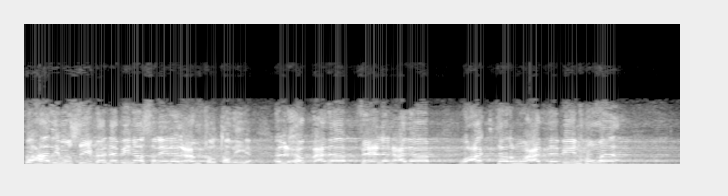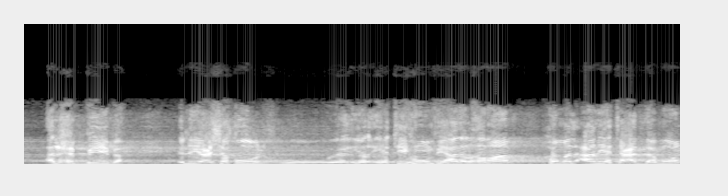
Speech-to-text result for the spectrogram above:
فهذه مصيبة. نبي نصل إلى العمق القضية. الحب عذاب فعلا عذاب وأكثر معذبين هم الحبيبة اللي يعشقون ويتيهون في هذا الغرام هم الآن يتعذبون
